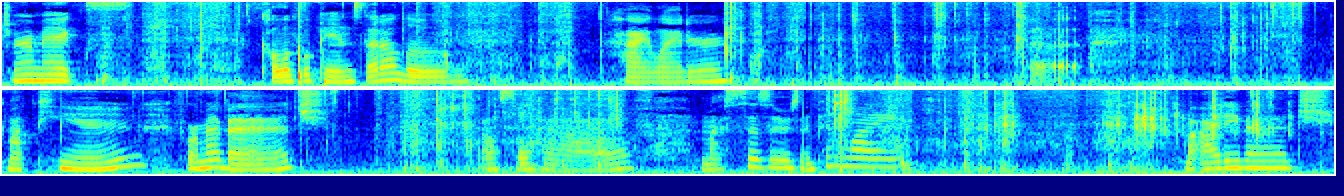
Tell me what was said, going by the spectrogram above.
Germ-X, colorful pens that I love, highlighter, uh, my pen for my badge. I also have my scissors and pen light my ID badge,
